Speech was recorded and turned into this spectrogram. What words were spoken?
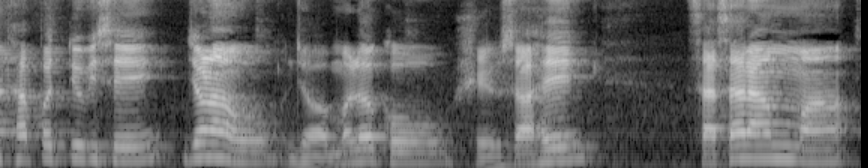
સ્થાપત્ય વિશે જણાવો. જવાબમાં લખો, શેરશાહે સાસારામમાં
